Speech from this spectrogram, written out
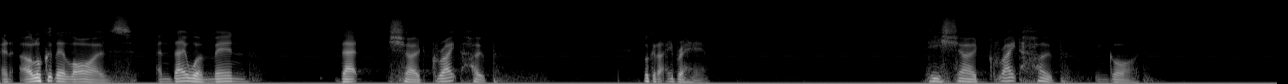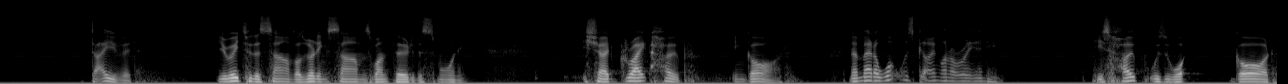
and I look at their lives, and they were men that showed great hope. Look at Abraham. He showed great hope in God. David, you read through the Psalms. I was reading Psalms 130 this morning. He showed great hope in God, no matter what was going on around him. His hope was what God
